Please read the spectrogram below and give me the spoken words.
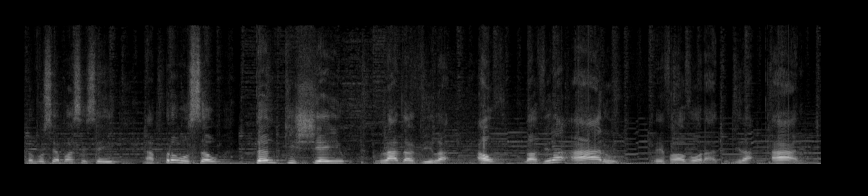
para você abastecer aí na promoção Tanque Cheio lá da Vila, da Vila Aro. Eu ia falar Alvorada, Vila Aro.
